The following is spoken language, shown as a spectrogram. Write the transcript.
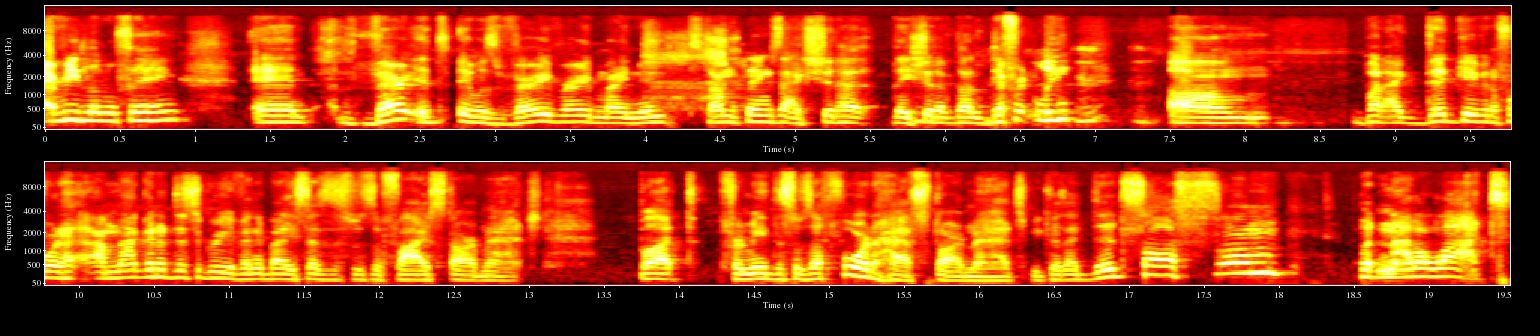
every little thing, and very it's, it was very very minute. Some things I should have they should have done differently. Um, but I did give it a four. I'm not going to disagree if anybody says this was a five star match. But for me, this was a four and a half star match because I did saw some, but not a lot.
